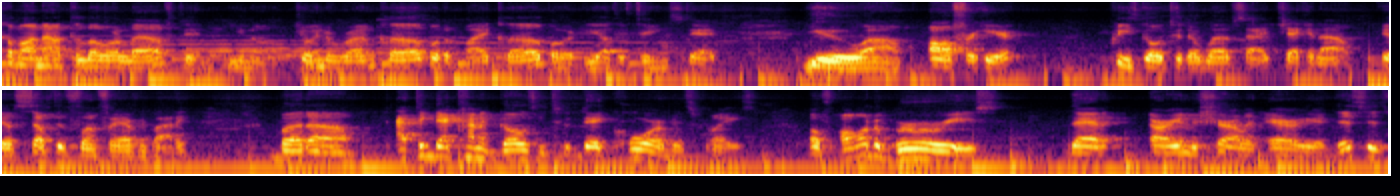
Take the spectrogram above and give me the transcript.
come on out to lower left and you know join the run club or the bike club or the other things that you um, offer here. Please go to their website check it out. It's something fun for everybody. But uh, i think that kind of goes into the decor of this place. Of all the breweries that are in the charlotte area this is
